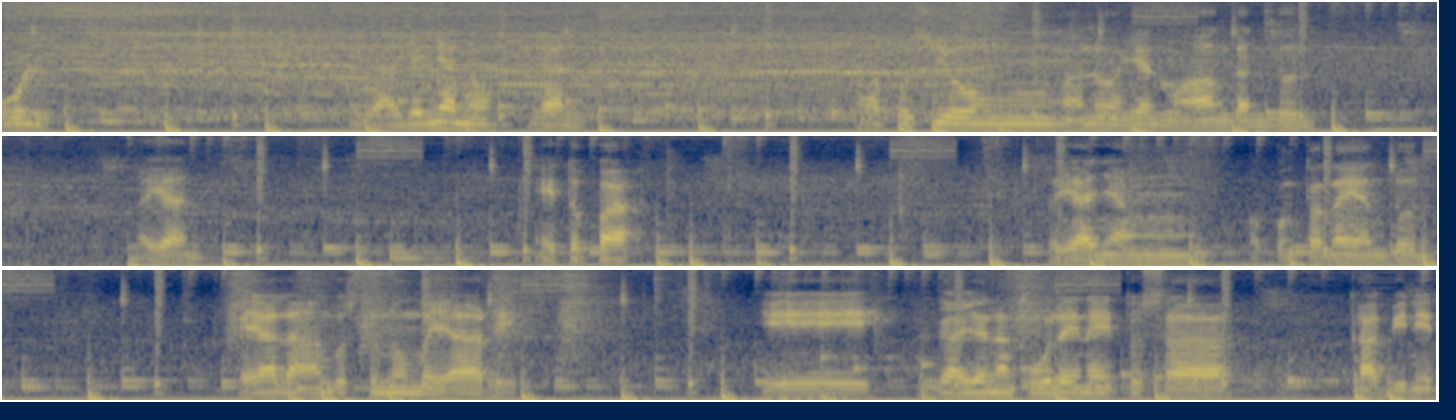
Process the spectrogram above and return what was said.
wall. Kaya ganyan no, yan. Tapos yung ano, yan mga hanggang dun. Ayan. Ito pa. Ayan yung papunta na yan dun. Kaya lang ang gusto nung may-ari eh gaya ng kulay na ito sa cabinet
